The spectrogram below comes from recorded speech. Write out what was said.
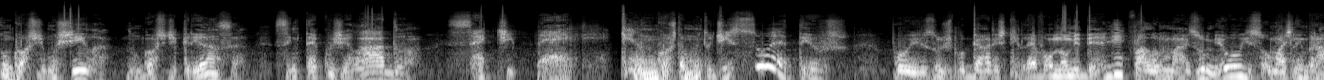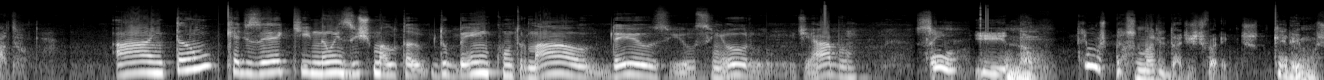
Não gosto de mochila, não gosto de criança. Sinteco gelado. Sete pele. Quem não gosta muito disso é Deus. Pois os lugares que levam o nome dele falam mais o meu e sou mais lembrado. Ah, então quer dizer que não existe uma luta do bem contra o mal, Deus e o Senhor, o diabo? Sim e não. Temos personalidades diferentes, queremos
